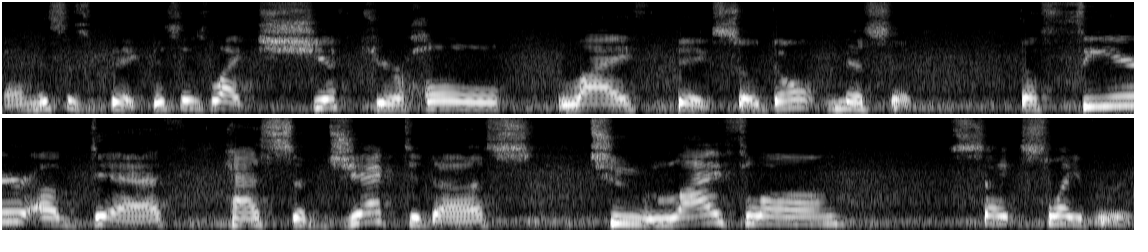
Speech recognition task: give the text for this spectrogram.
And this is big. This is like shift your whole life big. So don't miss it. The fear of death has subjected us to lifelong slavery.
